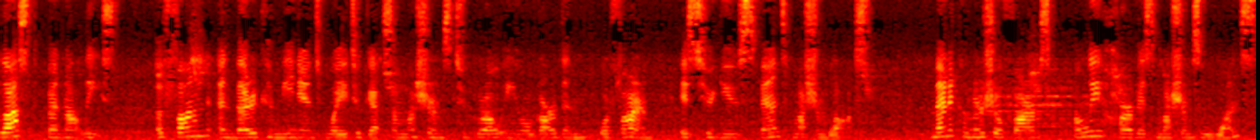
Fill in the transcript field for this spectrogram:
Last but not least, a fun and very convenient way to get some mushrooms to grow in your garden or farm is to use spent mushroom blocks. Many commercial farms only harvest mushrooms once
